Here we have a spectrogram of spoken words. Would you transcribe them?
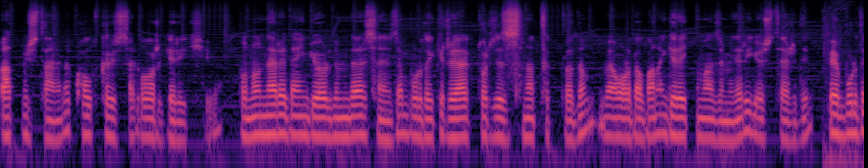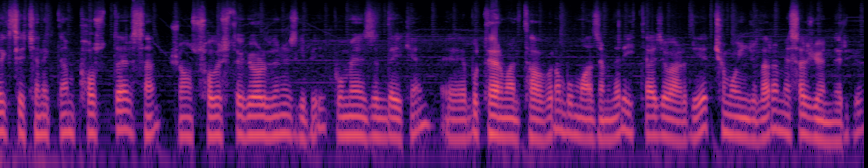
60 tane de cold kristal ore gerekiyor. Bunu nereden gördüm derseniz de buradaki reaktör yazısına tıkladım ve orada bana gerekli malzemeleri gösterdi. Ve buradaki seçenekten post dersem şu an sol üstte gördüğünüz gibi bu menzildeyken e, bu termal tower'ın bu malzemelere ihtiyacı var diye tüm oyunculara mesaj gönderiyor.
